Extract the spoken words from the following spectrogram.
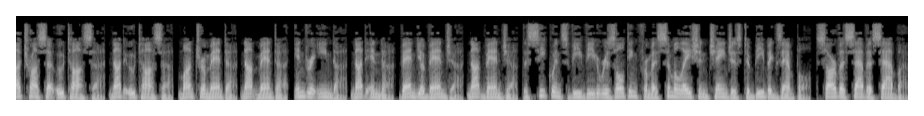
Utrasa utasa, not utasa; mantra manta, not manta; indra inda, not inda; vandya vanja, not vanja. The sequence VV resulting from assimilation changes to beeb. Example: Sarva sava saba,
